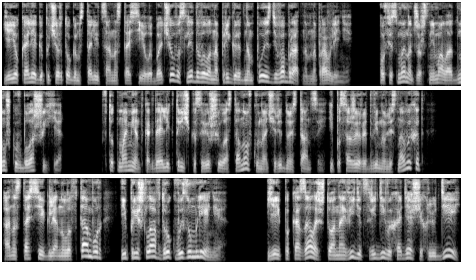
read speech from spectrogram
ее коллега по чертогам столицы Анастасия Лобачева следовала на пригородном поезде в обратном направлении. Офис-менеджер снимала однушку в Балашихе. В тот момент, когда электричка совершила остановку на очередной станции и пассажиры двинулись на выход, Анастасия глянула в тамбур и пришла вдруг в изумление. Ей показалось, что она видит среди выходящих людей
